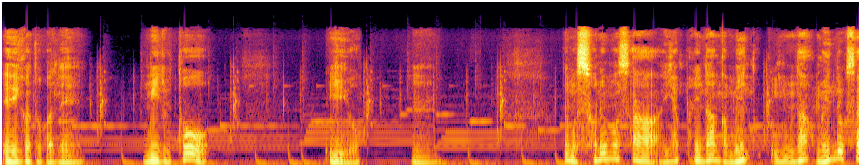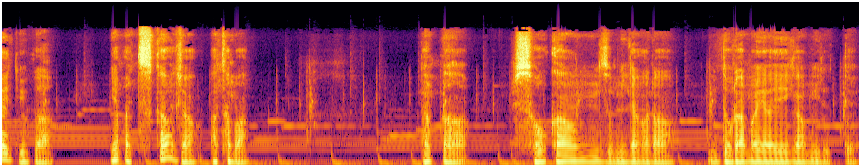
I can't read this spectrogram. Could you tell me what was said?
映画とかね、見るといいよ。うん。でもそれもさ、やっぱりなんかめんど、なんかめんどくさいっていうか、やっぱり使うじゃん、頭。なんか、相関図見ながらドラマや映画を見るって、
